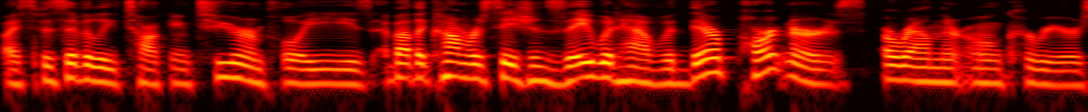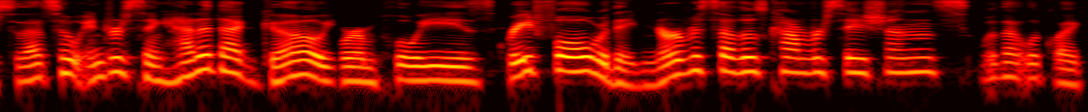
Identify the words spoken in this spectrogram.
by specifically talking to your employees about the conversations they would have with their partners around their own careers. So that's so interesting. How did that go? Were employees grateful? Were they nervous of those conversations? What that look like?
